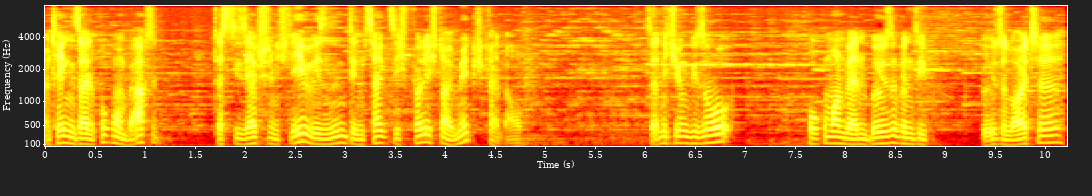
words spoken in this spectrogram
Wenn Training seine Pokémon beachtet, dass die selbstständig Lebewesen sind, dem zeigt sich völlig neue Möglichkeiten auf. Ist das nicht irgendwie so? Pokémon werden böse, wenn sie böse Leute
